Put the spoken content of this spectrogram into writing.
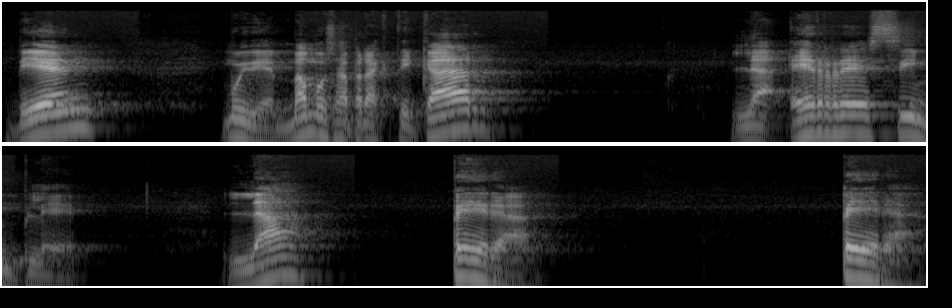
Bien. Muy bien. Vamos a practicar la R simple. La pera. Pera.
